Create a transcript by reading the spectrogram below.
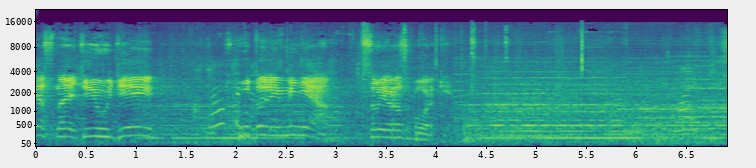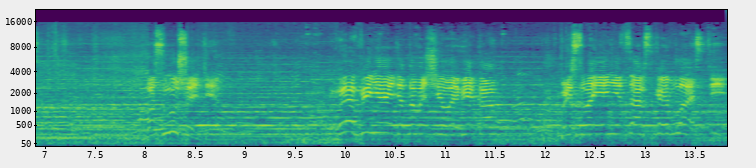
интересно, эти иудеи впутали меня в свои разборки. Послушайте, вы обвиняете этого человека в присвоении царской власти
